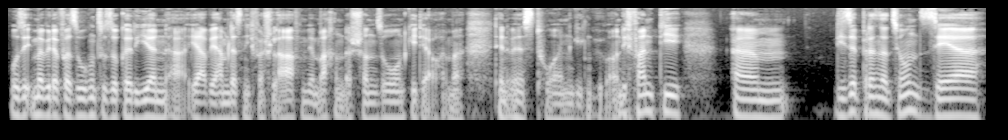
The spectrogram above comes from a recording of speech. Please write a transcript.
wo sie immer wieder versuchen zu suggerieren, ah, ja, wir haben das nicht verschlafen, wir machen das schon so und geht ja auch immer den Investoren gegenüber. Und ich fand die ähm, diese Präsentation sehr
